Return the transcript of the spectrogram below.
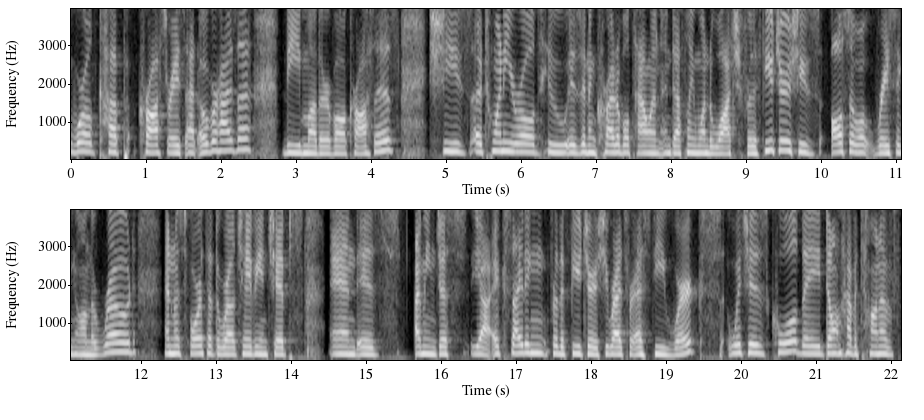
World Cup cross race at Overijse, the mother of all crosses. She's a 20 year old who is an incredible talent and definitely one to watch for the future. She's also racing on the road and was fourth at the World Championships and is, I mean, just, yeah, exciting for the future. She rides for SD Worx, which is cool. They don't have a ton of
